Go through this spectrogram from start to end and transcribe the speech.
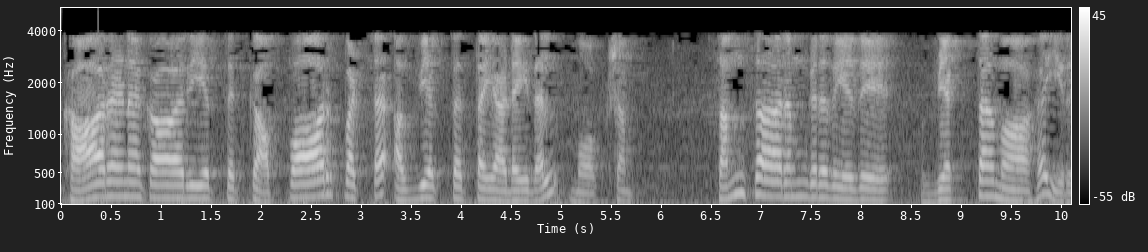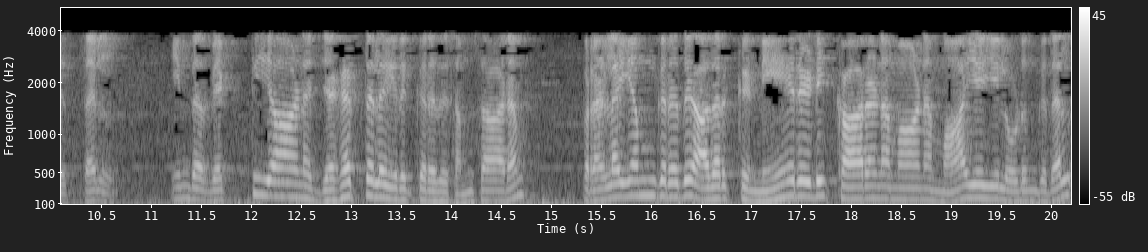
காரண காரியத்திற்கு அப்பாற்பட்ட அவ்வியக்தத்தை அடைதல் மோக்ஷம். சம்சாரம்ங்கிறது எது? வியக்தமாக இருத்தல். இந்த வெக்தியான ஜெகத்துல இருக்கிறது சம்சாரம் பிரளயம்ங்கிறது அதற்கு நேரடி காரணமான மாயையில் ஒடுங்குதல்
